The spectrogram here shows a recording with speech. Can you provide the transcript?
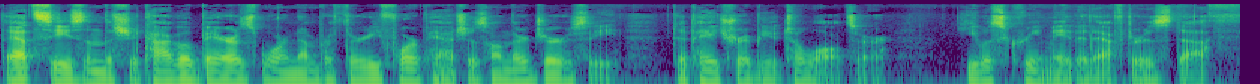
That season, the Chicago Bears wore number 34 patches on their jersey to pay tribute to Walter. He was cremated after his death.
